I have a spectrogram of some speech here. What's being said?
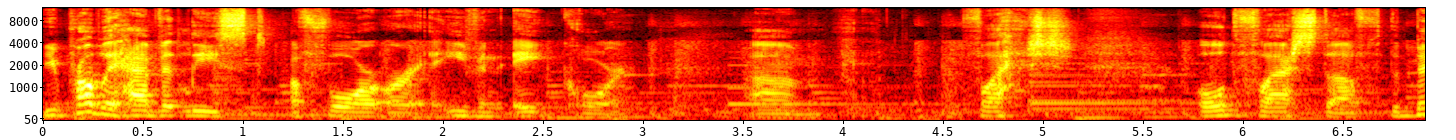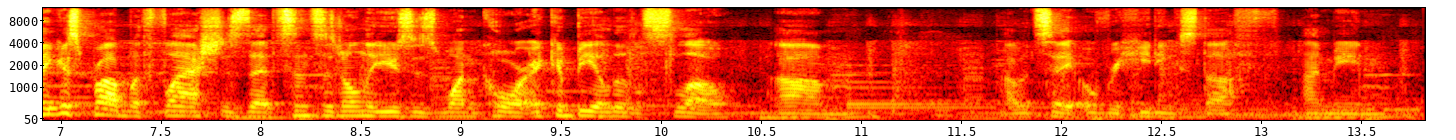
you probably have at least a 4 or even 8 core. Um, Flash, old Flash stuff. The biggest problem with Flash is that since it only uses one core, it could be a little slow. Um, I would say overheating stuff. I mean,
